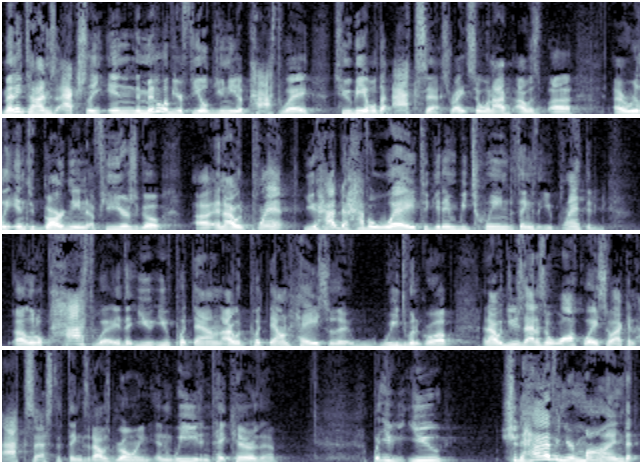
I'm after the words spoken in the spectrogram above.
Many times, actually, in the middle of your field, you need a pathway to be able to access, right? So when I, I was uh, really into gardening a few years ago, uh, and I would plant, you had to have a way to get in between the things that you planted a little pathway that you, you put down, and I would put down hay so that weeds wouldn't grow up, and I would use that as a walkway so I can access the things that I was growing and weed and take care of them. But you, you should have in your mind that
